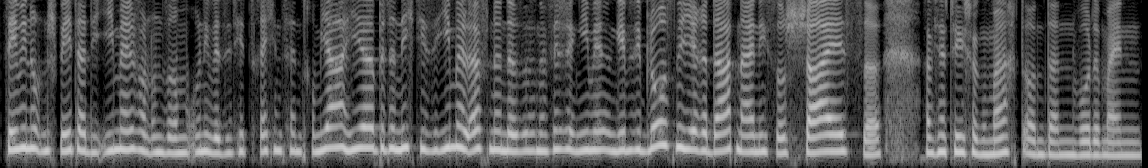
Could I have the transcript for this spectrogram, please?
zehn Minuten später die E-Mail von unserem Universitätsrechenzentrum. Ja, hier bitte nicht diese E-Mail öffnen, das ist eine Phishing-E-Mail und geben Sie bloß nicht Ihre Daten ein. Ich so, scheiße. Habe ich natürlich schon gemacht und dann wurde mein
